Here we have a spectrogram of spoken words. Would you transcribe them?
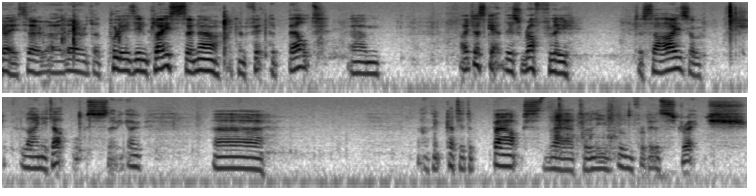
Okay, so uh, there are the pulleys in place, so now I can fit the belt. Um, I just get this roughly to size, or line it up. Oops, there we go. Uh, I think cut it about there to leave room for a bit of stretch.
